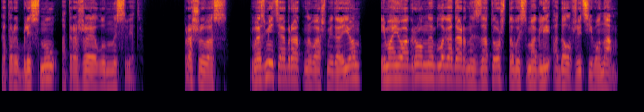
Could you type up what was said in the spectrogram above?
который блеснул, отражая лунный свет. «Прошу вас, возьмите обратно ваш медальон и мою огромную благодарность за то, что вы смогли одолжить его нам».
